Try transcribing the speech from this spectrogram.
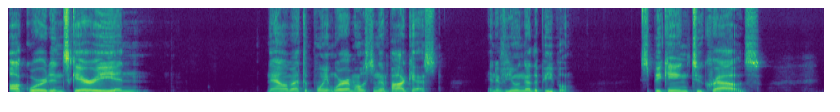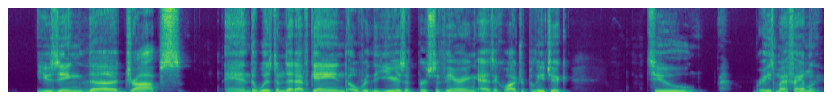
awkward and scary. And now I'm at the point where I'm hosting a podcast, interviewing other people, speaking to crowds, using the drops and the wisdom that I've gained over the years of persevering as a quadriplegic to raise my family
